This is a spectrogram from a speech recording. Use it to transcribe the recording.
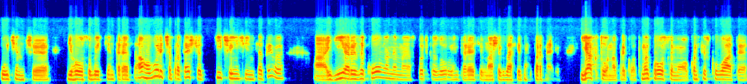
Путін чи його особисті інтереси, а говорячи про те, що ті чи інші ініціативи а, є ризикованими з точки зору інтересів наших західних партнерів. Як то, наприклад, ми просимо конфіскувати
